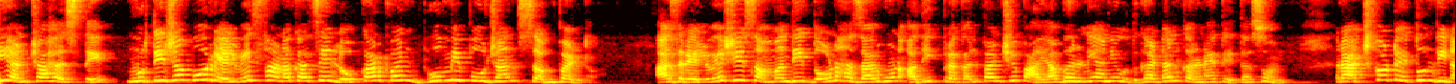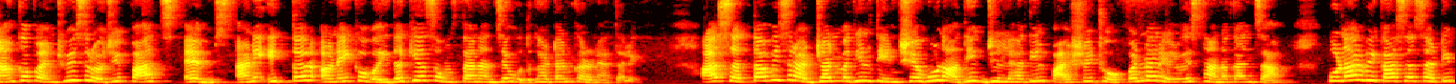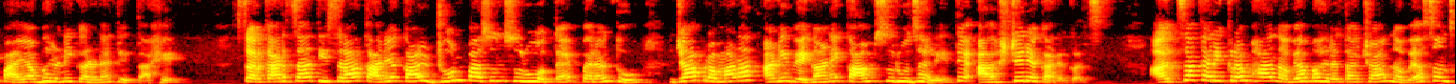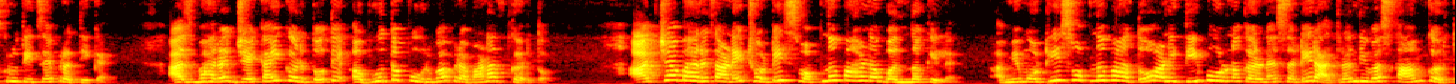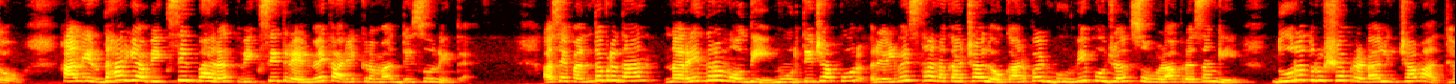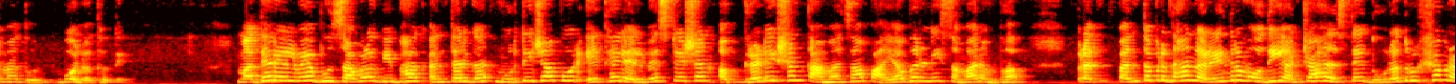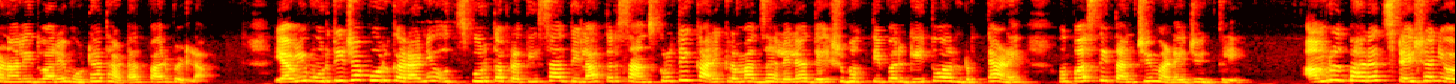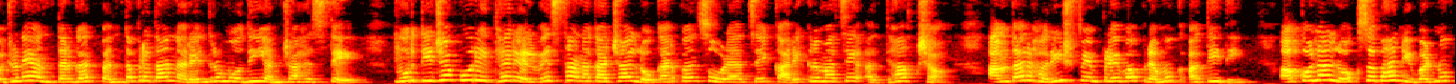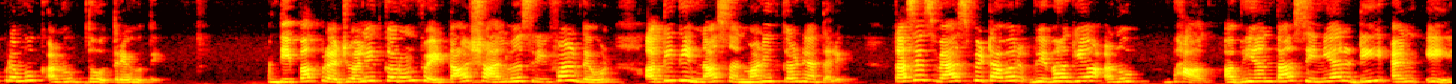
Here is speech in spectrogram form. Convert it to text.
मोदी यांच्या हस्ते मूर्तिजापूर रेल्वे स्थानकाचे लोकार्पण भूमिपूजन संपन्न. आज रेल्वेशी संबंधित दोन हजारहून अधिक प्रकल्पांची पायाभरणी आणि उद्घाटन करण्यात येत असून राजकोट येथून दिनांक पंचवीस रोजी पाच एम्स आणि इतर अनेक वैद्यकीय संस्थानांचे उद्घाटन करण्यात आले. आज सत्तावीस राज्यांमधील तीनशेहून अधिक जिल्ह्यातील पाचशे चोपन्न रेल्वे स्थानकांचा पुनर्विकासासाठी पायाभरणी करण्यात येत आहे. सरकारचा तिसरा कार्यकाळ जूनपासून सुरू होत आहे परंतु ज्या प्रमाणात आणि वेगाने काम सुरू झाले ते आश्चर्यकारकच. आजचा कार्यक्रम हा नव्या भारताच्या नव्या संस्कृतीचे प्रतीक आहे. आज भारत जे काही करतो ते अभूतपूर्व प्रमाणात करतो. आजच्या भारताने छोटी स्वप्न पाहणं बंद केलंय. आम्ही मोठी स्वप्न पाहतो आणि ती पूर्ण करण्यासाठी रात्रंदिवस काम करतो. हा निर्धार या विकसित भारत विकसित रेल्वे कार्यक्रमात दिसून येत आहे असे पंतप्रधान नरेंद्र मोदी मूर्तिजापूर रेल्वे स्थानकाच्या लोकार्पण भूमिपूजन सोहळा प्रसंगी दूरदृश्य प्रणालीच्या माध्यमातून बोलत होते. मध्य रेल्वे भुसावळ विभाग अंतर्गत मूर्तिजापूर येथे रेल्वे स्टेशन अपग्रेडेशन कामाचा पायाभरणी समारंभ प्र पंतप्रधान नरेंद्र मोदी यांच्या हस्ते दूरदृश्य प्रणालीद्वारे मोठ्या थाटात पार पडला. यावेळी मूर्तिजापूरकरांनी उत्स्फूर्त प्रतिसाद दिला तर सांस्कृतिक कार्यक्रमात झालेल्या देशभक्तीपर गीत व नृत्याने उपस्थितांची मने जिंकली. अमृत भारत स्टेशन योजनेअंतर्गत पंतप्रधान नरेंद्र मोदी यांच्या हस्ते मूर्तिजापूर इथे रेल्वे स्थानकाच्या लोकार्पण सोहळ्याचे कार्यक्रमाचे अध्यक्ष आमदार हरीश पिंपळे व प्रमुख अतिथी अकोला लोकसभा निवडणूक प्रमुख अनुप धोत्रे होते. दीपक प्रज्वलित करून फेटा शाल व श्रीफळ देऊन अतिथींना सन्मानित करण्यात आले. तसेच व्यासपीठावर विभागीय अनुभाग अभियंता senior D N E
